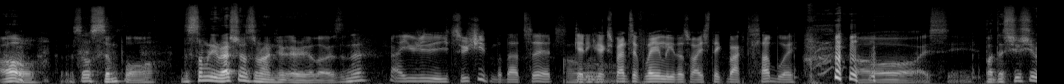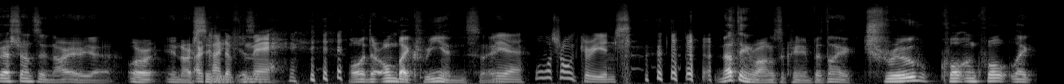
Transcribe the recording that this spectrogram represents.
Oh, so simple. There's so many restaurants around your area, though, isn't there? I usually eat sushi, but that's it. It's getting Oh. expensive lately. That's why I stick back to Subway. oh, I see. But the sushi restaurants in our area or in our Are city, kind of meh. Oh, they're owned by Koreans, right? yeah. Well, what's wrong with Koreans? Nothing wrong with the Korean, but like true quote unquote like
